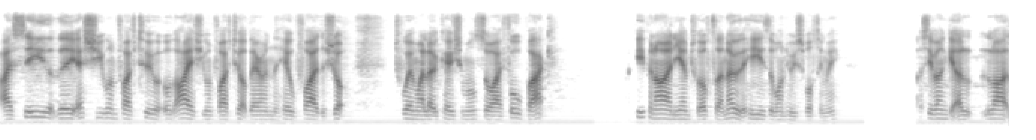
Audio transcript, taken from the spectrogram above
I see that the SU-152 or the ISU-152 up there on the hill fires a shot to where my location was, so I fall back. I keep an eye on the M12 because I know that he is the one who is spotting me. I see if I can get a light,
